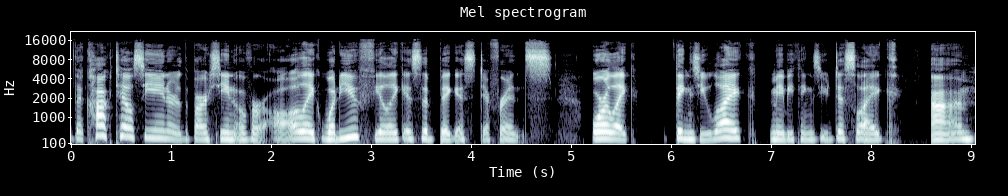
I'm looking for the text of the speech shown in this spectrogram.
the cocktail scene or the bar scene overall, like what do you feel like is the biggest difference or like things you like, maybe things you dislike? Um,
